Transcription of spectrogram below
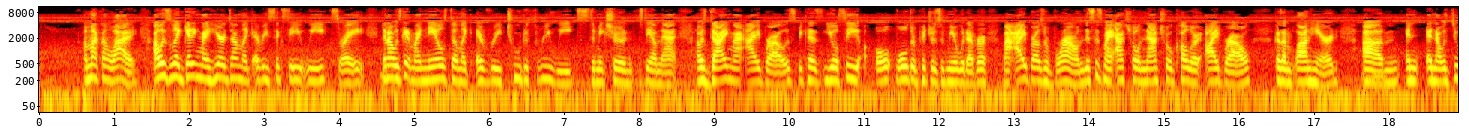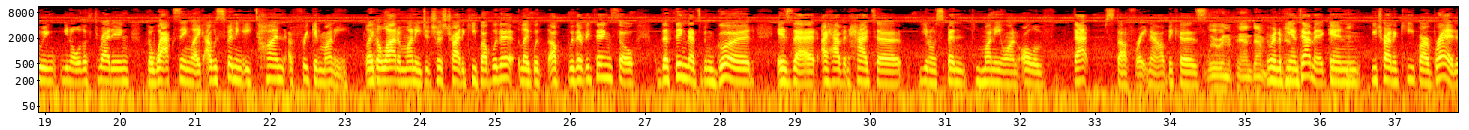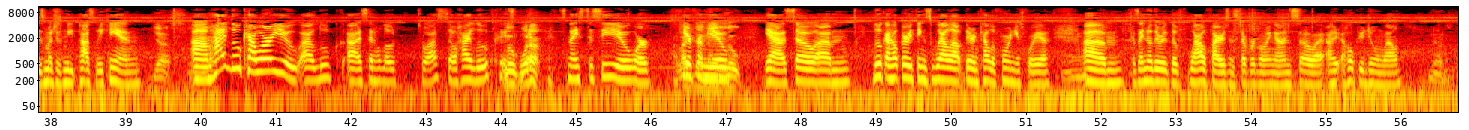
I'm not gonna lie. I was like getting my hair done like every six to eight weeks, right? Then I was getting my nails done like every two to three weeks to make sure and stay on that. I was dyeing my eyebrows because you'll see ol- older pictures of me or whatever. My eyebrows are brown. This is my actual natural color eyebrow because I'm blonde haired. Um, and and I was doing you know the threading, the waxing. Like I was spending a ton of freaking money, like a lot of money to just try to keep up with it, like with up with everything. So the thing that's been good is that I haven't had to you know spend money on all of that stuff right now because We're in a pandemic. we're in a And- pandemic and we're trying to keep our bread as much as we possibly can. Yes. Um, hi, Luke. How are you? Uh, Luke uh, said hello to us. So, hi, Luke. It's, Luke, what up? It's nice to see you or I hear that from you. Yeah. So, um, Luke, I hope everything's well out there in California for you, because I know there were the wildfires and stuff were going on. So, I, I hope you're doing well. Yes.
